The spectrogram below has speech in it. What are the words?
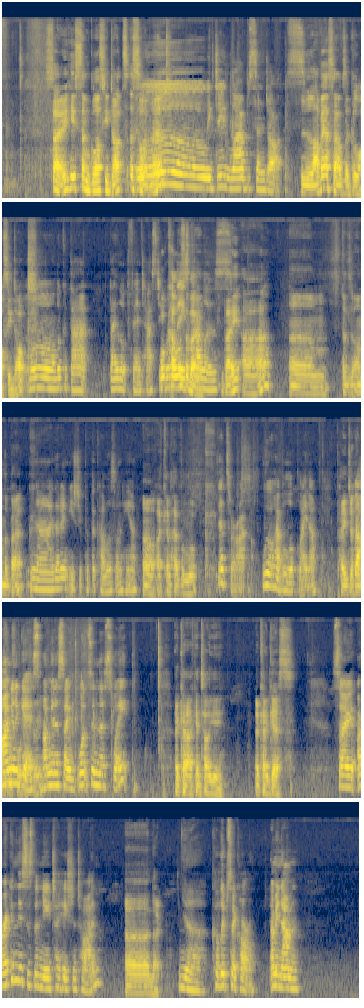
So here's some glossy dots assortment. Ooh, we do love some dots. Love ourselves a glossy dot. Oh, look at that! They look fantastic. What What, colours are are they? colours? They are um is it on the back. No, they don't usually put the colours on here. Oh, I can have a look. That's all right. We'll have a look later. Page But I'm going to guess. I'm going to say what's in the suite. Okay, I can tell you. Okay, guess. So I reckon this is the new Tahitian Tide. Uh, no, Yeah, Calypso Coral. I mean, um,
